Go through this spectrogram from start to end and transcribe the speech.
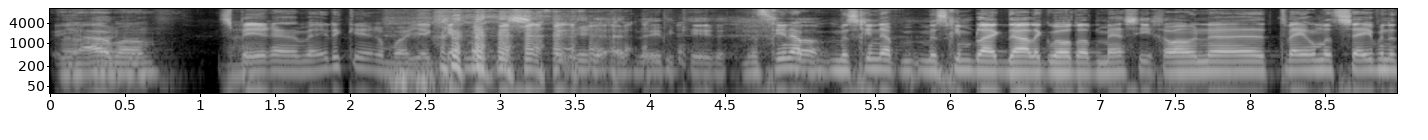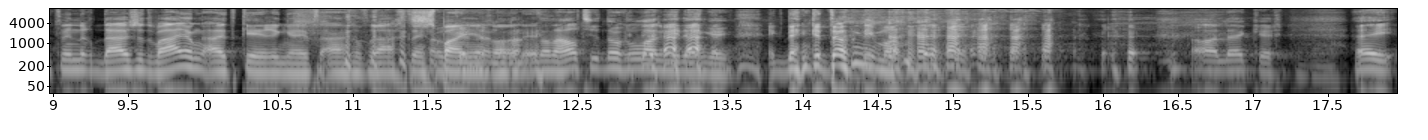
eh, Ja, man. Speren en wederkeren, man. Je kent me. Speren en wederkeren. Misschien, heb, Oh. misschien, heb, misschien blijkt dadelijk wel dat Messi gewoon eh 227.000 Wajong uitkeringen heeft aangevraagd in Spanje. kunnen, Dan, dan haalt hij het nog lang niet, denk ik. ik denk het ook niet, man. Oh, lekker. Hey,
